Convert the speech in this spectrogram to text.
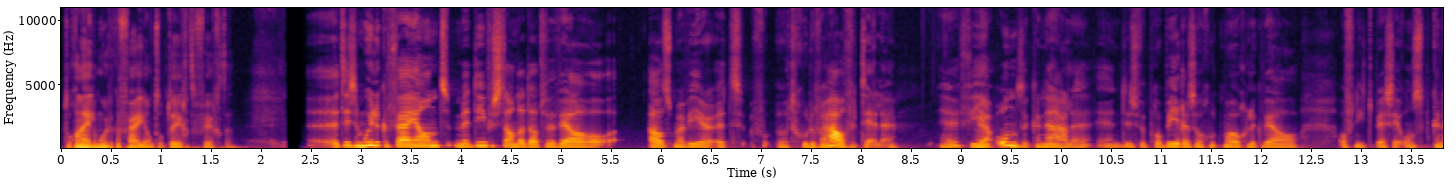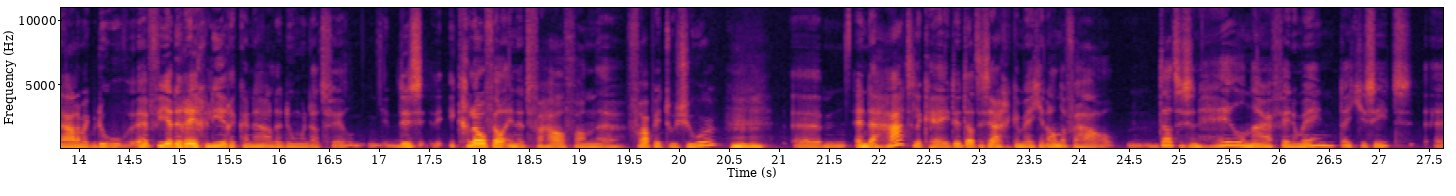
toch een hele moeilijke vijand om tegen te vechten? Uh, het is een moeilijke vijand met die verstande dat we wel alsmaar weer het, het goede verhaal vertellen. Hè, via ja. onze kanalen. En dus we proberen zo goed mogelijk wel, of niet per se onze kanalen, maar ik bedoel, hè, via de reguliere kanalen doen we dat veel. Dus ik geloof wel in het verhaal van uh, frappe toujours. Mhm. Mm -hmm. um, en de hatelijkheden, dat is eigenlijk een beetje een ander verhaal. Dat is een heel naar fenomeen dat je ziet. Uh,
